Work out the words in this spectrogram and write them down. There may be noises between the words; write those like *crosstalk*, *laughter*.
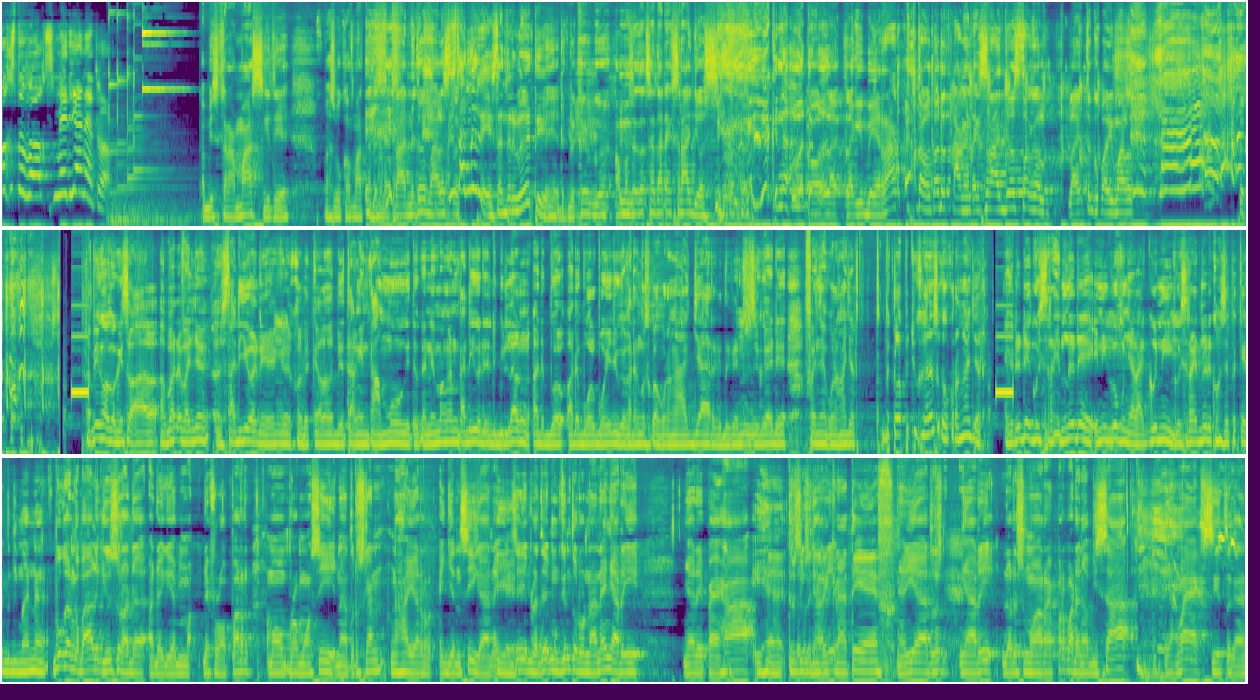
Box to Box Media Network. Abis keramas gitu ya Pas buka mata ada setan itu males *laughs* Itu standar ya, standar banget ya. Ya deg-degan gue Sama setan, setan extra jos *laughs* Kenapa tuh? Kalau la- lagi berak Tahu-tahu ada tangan extra jos tau gak lu Lah itu gue paling males *laughs* Tapi ngomongin soal apa namanya stadion ya kalau kalau ditangin tamu gitu kan. Emang kan tadi udah dibilang ada bol, ada ball boynya juga kadang suka kurang ajar gitu kan. Terus juga ada fans yang kurang ajar. Tapi klub juga kadang suka kurang ajar. Ya udah deh gue serahin lu deh. Ini gue punya lagu nih gue serahin lu deh konsepnya kayak bagaimana. Bukan kebalik justru ada ada game developer mau promosi. Nah terus kan nge-hire agency kan. Agency berarti mungkin turunannya nyari Nyari PH iya terus, juga nyari kreatif Nyari ya terus nyari dari semua rapper pada nggak bisa *laughs* yang Lex gitu kan.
